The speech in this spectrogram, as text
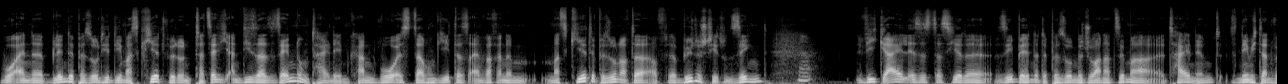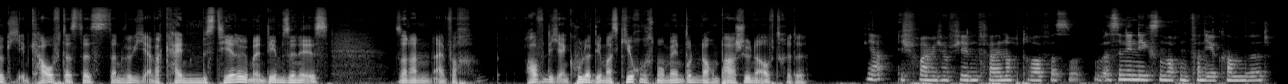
wo eine blinde Person hier demaskiert wird und tatsächlich an dieser Sendung teilnehmen kann, wo es darum geht, dass einfach eine maskierte Person auf der, auf der Bühne steht und singt. Ja. Wie geil ist es, dass hier eine sehbehinderte Person mit Joanna Zimmer äh, teilnimmt? Das nehme ich dann wirklich in Kauf, dass das dann wirklich einfach kein Mysterium in dem Sinne ist, sondern einfach hoffentlich ein cooler Demaskierungsmoment und noch ein paar schöne Auftritte. Ja, ich freue mich auf jeden Fall noch drauf, was, was in den nächsten Wochen von ihr kommen wird.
